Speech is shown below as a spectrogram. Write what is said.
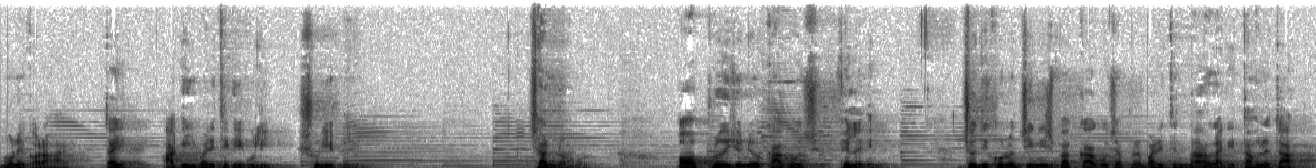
মনে করা হয়। তাই আগেই বাড়ি থেকে এগুলি সরিয়ে ফেলুন। চার নম্বর। অপ্রয়োজনীয় কাগজ ফেলে দিন। যদি কোনো জিনিস বা কাগজ আপনার বাড়িতে না লাগে, তাহলে তা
